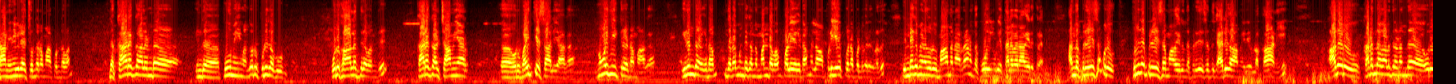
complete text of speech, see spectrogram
நான் இனிவிலே சுந்தரமாக கொண்டவன். இந்த காரைக்கால் என்ற இந்த பூமி வந்து ஒரு புனித பூமி. ஒரு காலத்தில் வந்து காரைக்கால் சாமியார் ஒரு வைத்தியசாலையாக நோய் தீர்க்கிற இடமாக இருந்த இடம் இந்த இடம் இன்றைக்கு அந்த மண்டபம் பழைய இடம் எல்லாம் அப்படியே பேணப்பட்டு வருகிறது. இன்றைக்கும் எனது ஒரு மாமனார் தான் அந்த கோயிலினுடைய தலைவராக இருக்கிறார். அந்த பிரதேசம் ஒரு புனித பிரதேசமாக இருந்த பிரதேசத்துக்கு அருகாமையில் உள்ள காணி அது ஒரு கடந்த காலத்தில் நடந்த ஒரு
